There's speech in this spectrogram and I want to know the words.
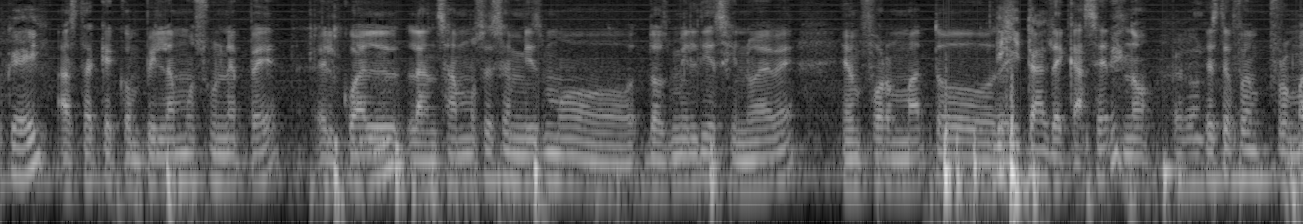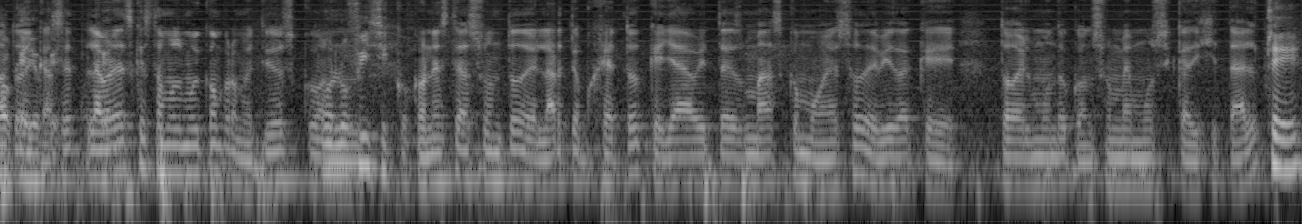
Ok. Hasta que compilamos un EP, el cual lanzamos ese mismo 2019 en formato digital de, cassette, no. Este fue en formato de cassette. La verdad es que estamos muy comprometidos con, lo físico. Con este asunto del arte objeto, que ya ahorita es más como eso, debido a que todo el mundo consume música digital. Sí.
